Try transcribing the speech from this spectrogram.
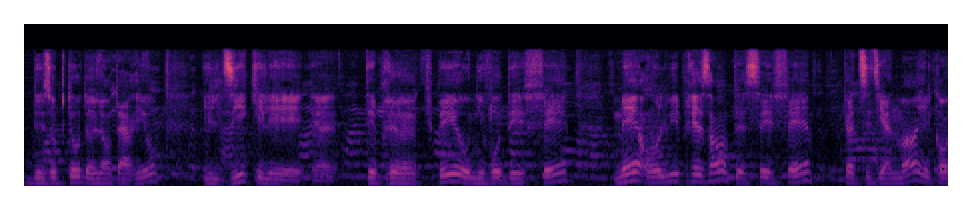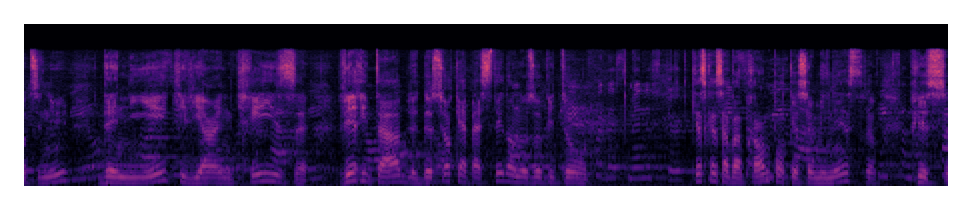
des hôpitaux de l'Ontario. Il dit qu'il est euh, préoccupé au niveau des faits, mais on lui présente ces faits quotidiennement. Il continue de nier qu'il y a une crise véritable de surcapacité dans nos hôpitaux. Qu'est-ce que ça va prendre pour que ce ministre puisse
